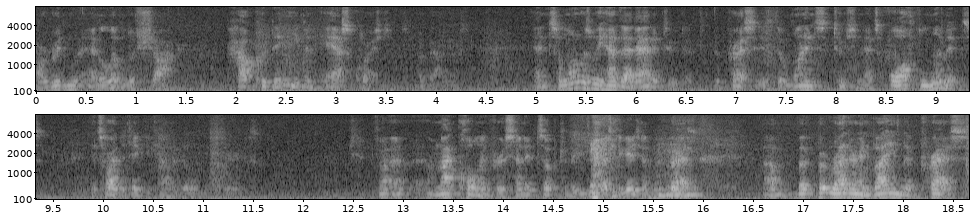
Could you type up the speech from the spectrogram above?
are, are written at a level of shock. How could they even ask questions about it? And so long as we have that attitude, that the press is the one institution that's off limits, it's hard to take accountability serious. So I, I'm not calling for a Senate subcommittee investigation of the press, um, but, but rather inviting the press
